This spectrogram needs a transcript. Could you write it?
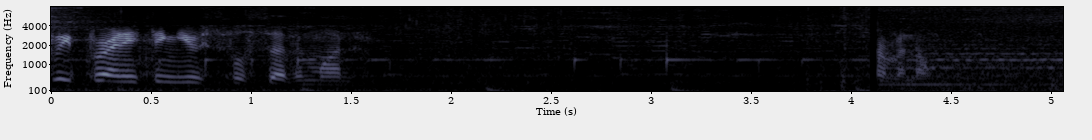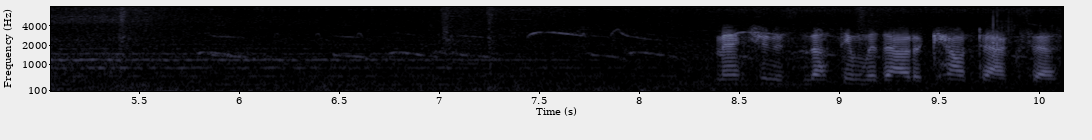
Sweep for anything useful, 7-1. Terminal. Mansion is nothing without account access.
